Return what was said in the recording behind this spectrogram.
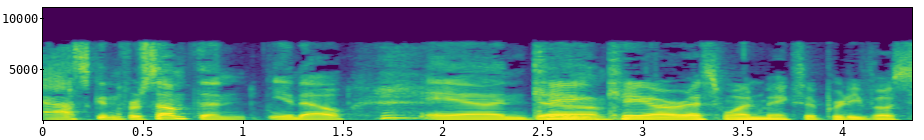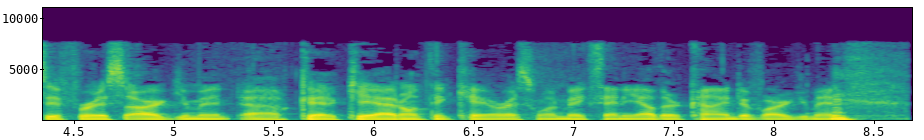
asking for something, you know? And K- um, KRS-One makes a pretty vociferous argument. Uh, K, K, I don't think KRS-One makes any other kind of argument.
